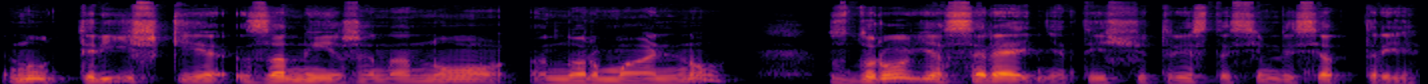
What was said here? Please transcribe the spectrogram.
Ну, трішки занижена, но нормально. Здоров'я середнє 1373.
